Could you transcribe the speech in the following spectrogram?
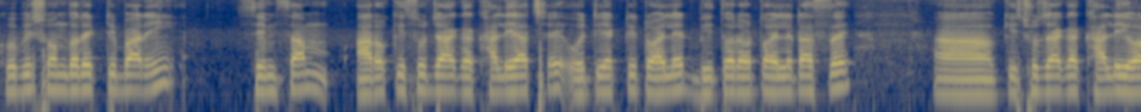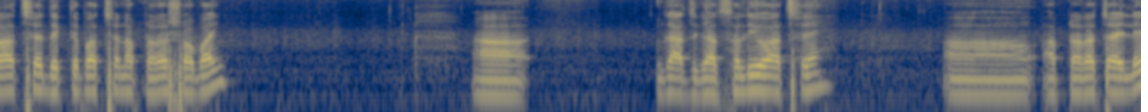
খুবই সুন্দর একটি বাড়ি, সিমসাম, আরও কিছু জায়গা খালি আছে, ওইটি একটি টয়লেট, ভিতরেও টয়লেট আছে কিছু জায়গা খালিও আছে, দেখতে পাচ্ছেন আপনারা সবাই। গাছগাছালিও আছে। আপনারা চাইলে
